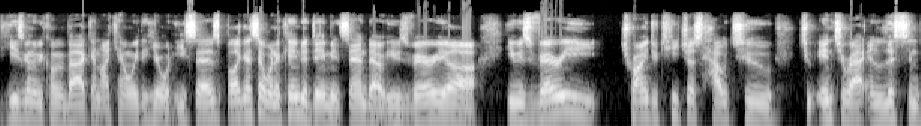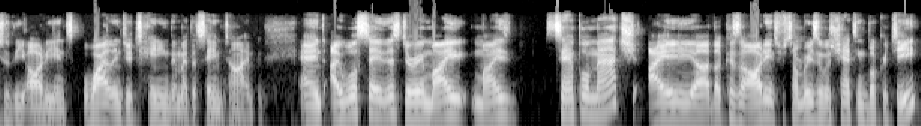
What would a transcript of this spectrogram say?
he's going to be coming back, and I can't wait to hear what he says. But like I said, when it came to Damien Sandow, he was very uh he was very trying to teach us how to to interact and listen to the audience while entertaining them at the same time. And I will say this during my my sample match, I uh, because the audience for some reason was chanting Booker T,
